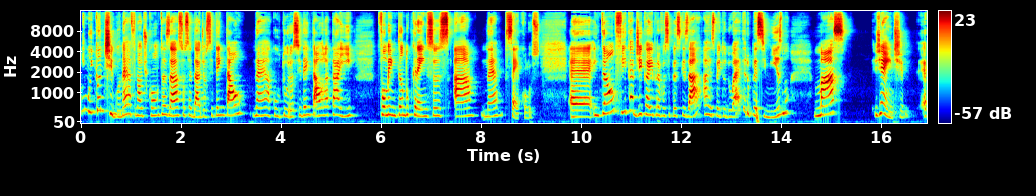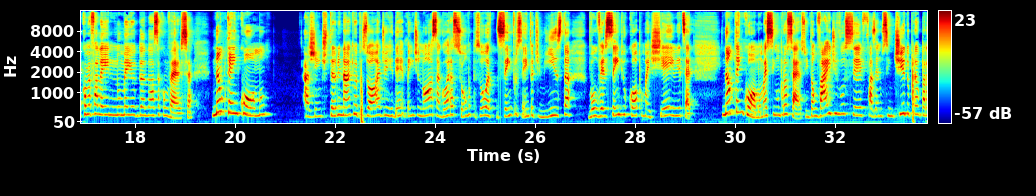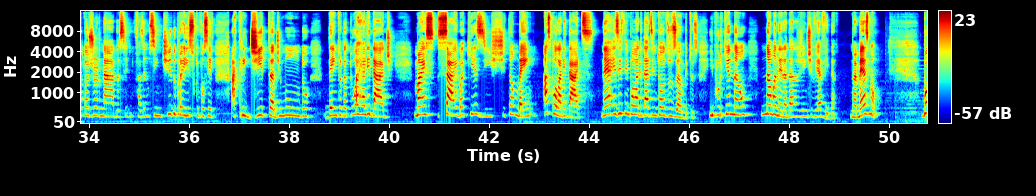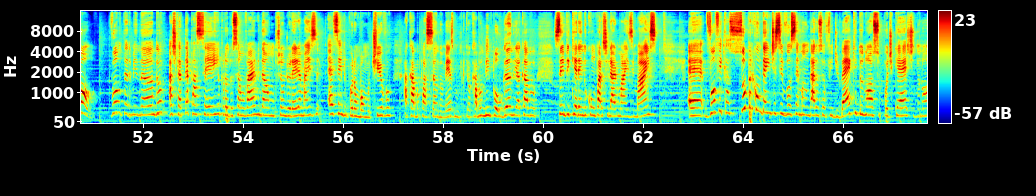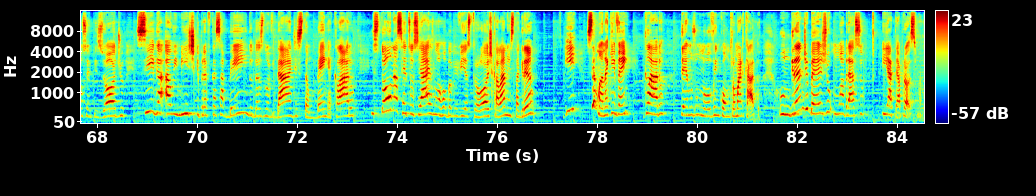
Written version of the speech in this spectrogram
e muito antigo, né? Afinal de contas, a sociedade ocidental, né? A cultura ocidental, ela tá aí fomentando crenças há né, séculos. É, então, fica a dica aí para você pesquisar a respeito do heteropessimismo, mas, gente, é como eu falei no meio da nossa conversa, não tem como a gente terminar aqui o episódio e de repente, nossa, agora sou uma pessoa 100% otimista, vou ver sempre o copo mais cheio e etc. Não tem como, mas sim um processo. Então vai de você fazendo sentido para a tua jornada, fazendo sentido para isso que você acredita de mundo dentro da tua realidade. Mas saiba que existe também as polaridades, né? Existem polaridades em todos os âmbitos. E por que não na maneira da gente ver a vida? Não é mesmo? Bom, Vou terminando. Acho que até passei. A produção vai me dar um puxão de orelha, mas é sempre por um bom motivo. Acabo passando mesmo, porque eu acabo me empolgando e acabo sempre querendo compartilhar mais e mais. É, vou ficar super contente se você mandar o seu feedback do nosso podcast, do nosso episódio. Siga a Wimistic para ficar sabendo das novidades também, é claro. Estou nas redes sociais, no arroba Vivi Astrológica, lá no Instagram. E semana que vem, claro, temos um novo encontro marcado. Um grande beijo, um abraço e até a próxima!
